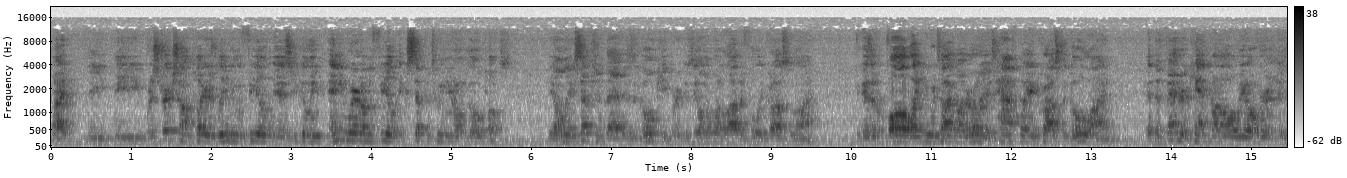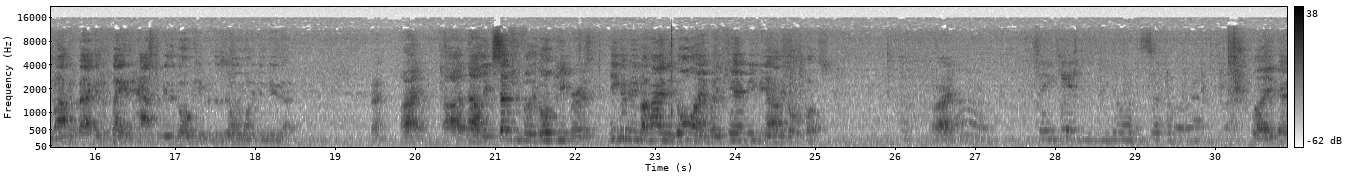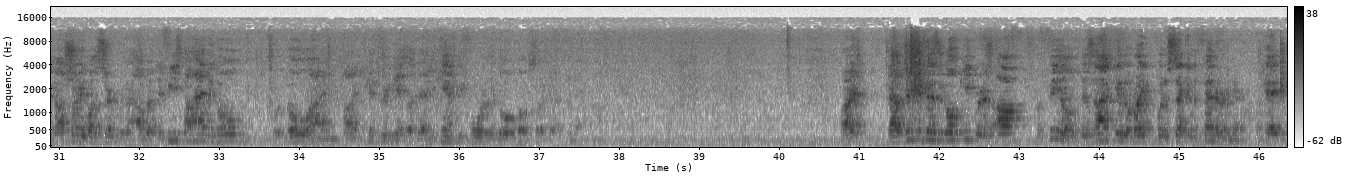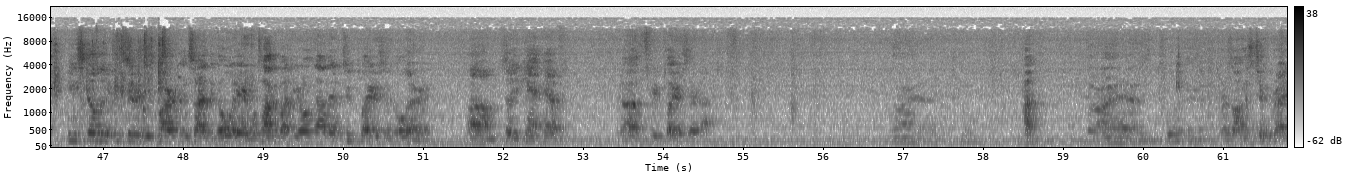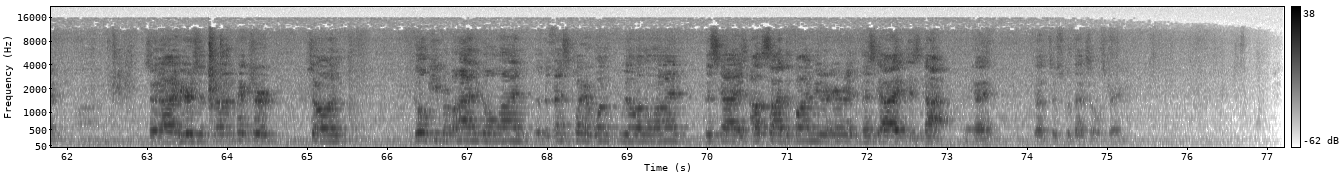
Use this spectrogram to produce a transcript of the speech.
Right, the, the restriction on players leaving the field is you can leave anywhere on the field except between your own goalposts. The only exception to that is the goalkeeper, is the only one allowed to fully cross the line. Because if a ball, like you were talking about earlier, is halfway across the goal line, a defender can't run all the way over and knock it back into play. It has to be the goalkeeper that's the only one that can do that. Okay? All right, uh, now the exception for the goalkeeper is he can be behind the goal line, but he can't be beyond the goalpost. All right? Oh, So you can't, you don't want to circle around. the. Well, you I'll show you about circling around, but if he's behind the goal, the goal line on a kick, free kick like that, he can't be forward of the goalpost like that. All right, now, just because the goalkeeper is off the field does not give the right to put a second defender in there, okay? He's still going to be considered to be part inside the goal area. We'll talk about your own, now they have two players in the goal area. Um, so you can't have, uh, three players there now. No, I had Huh? No, I had two in. As long as two, right? So now here's another picture showing goalkeeper behind the goal line, the defensive player one wheel on the line. This guy is outside the five meter area, this guy is not, okay? That's just what that's illustrating.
